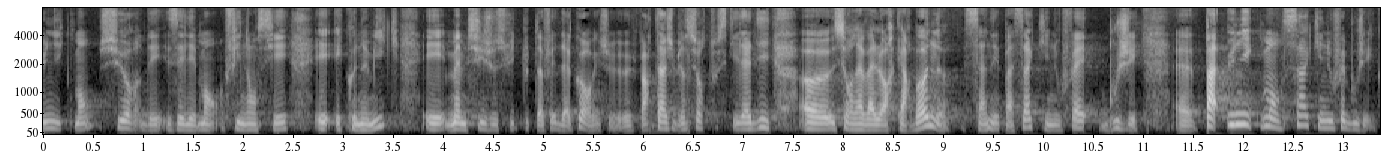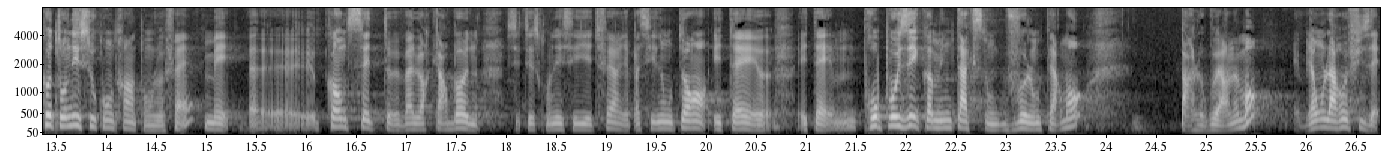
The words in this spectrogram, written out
uniquement sur des éléments financiers et économiques. Et même si je suis tout à fait d'accord et je partage bien sûr tout ce qu'il a dit euh, sur la valeur carbone, ça n'est pas ça qui nous fait bouger. Euh, pas uniquement ça qui nous fait bouger. Quand on est sous contrainte, on le fait, mais euh, quand cette valeur carbone, c'était ce qu'on essayait de faire il n'y a pas si longtemps, était, était proposée comme une taxe, donc volontairement, par le gouvernement, eh bien on la refusait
